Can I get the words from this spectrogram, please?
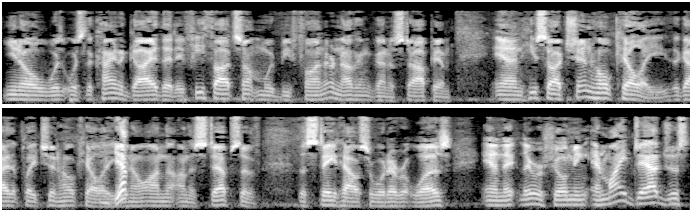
you know, was was the kind of guy that if he thought something would be fun, there's nothing going to stop him. And he saw Chin Ho Kelly, the guy that played Chin Ho Kelly, Yep. you know, on the on the steps of the state house or whatever it was, and they, they were filming. And my dad just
